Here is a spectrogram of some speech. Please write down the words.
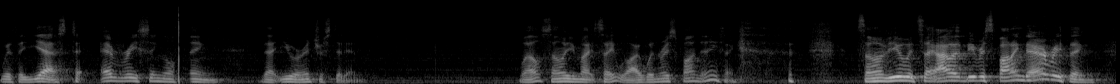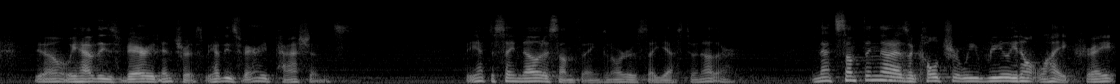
with a yes to every single thing that you are interested in? Well, some of you might say, well, I wouldn't respond to anything. some of you would say, I would be responding to everything. You know, we have these varied interests. We have these varied passions. But you have to say no to some things in order to say yes to another. And that's something that as a culture we really don't like, right?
